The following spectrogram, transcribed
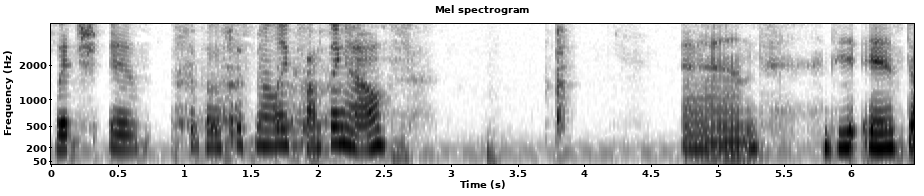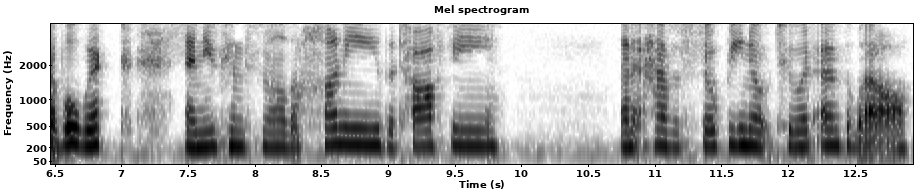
which is supposed to smell like something else. And it is double wicked, and you can smell the honey, the toffee, and it has a soapy note to it as well.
